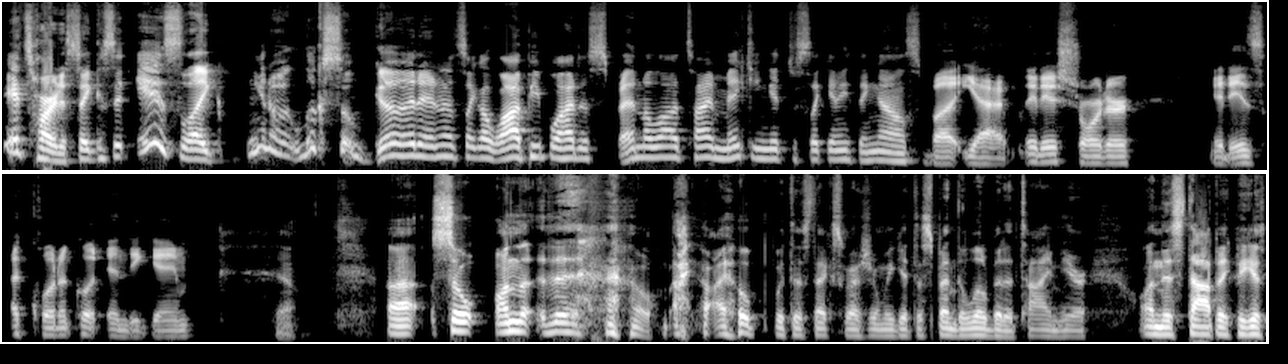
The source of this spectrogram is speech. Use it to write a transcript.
It's hard to say because it is like you know it looks so good, and it's like a lot of people had to spend a lot of time making it, just like anything else. But yeah, it is shorter. It is a quote unquote indie game. Yeah. Uh, so on the, the oh, I, I hope with this next question we get to spend a little bit of time here on this topic because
